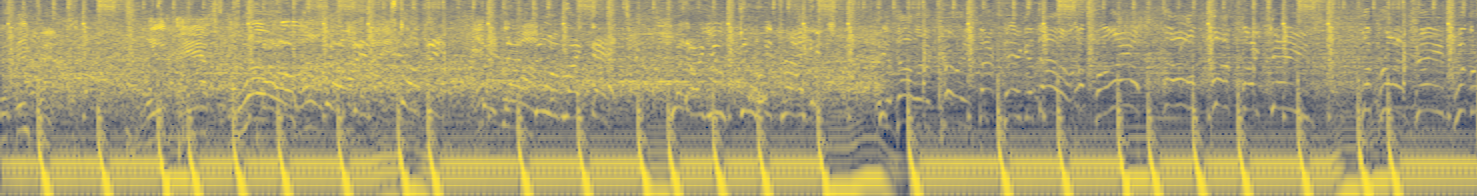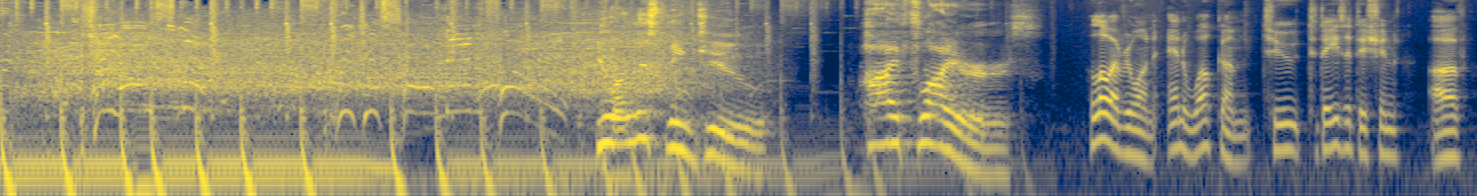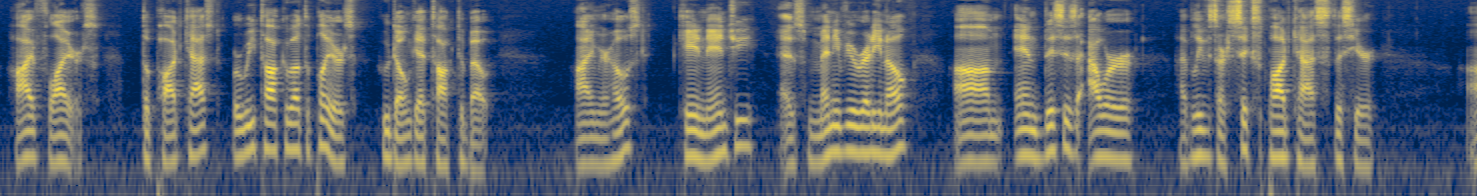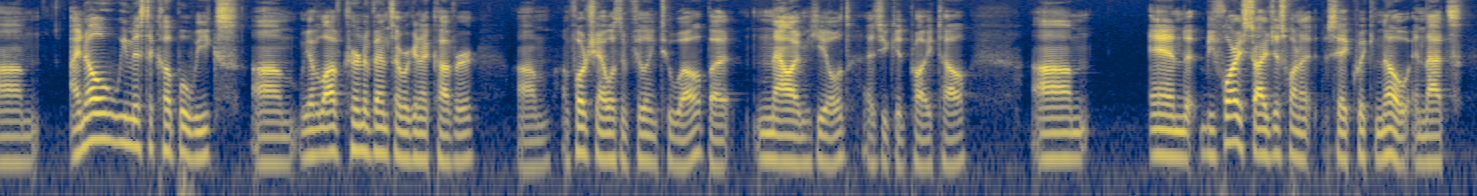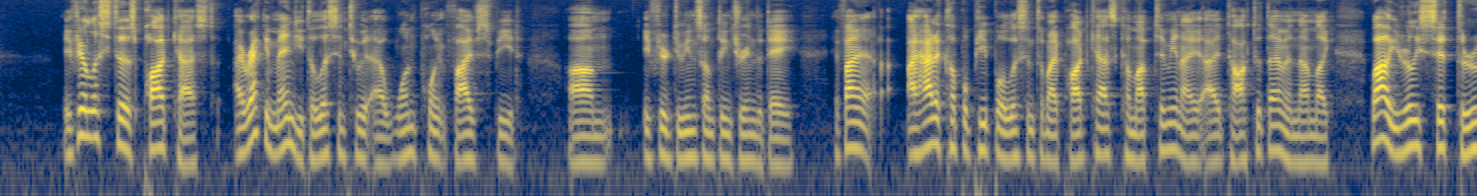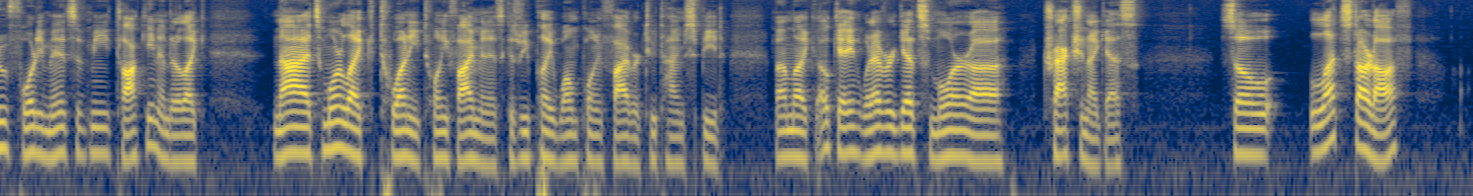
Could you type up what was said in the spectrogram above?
the defense. Lead pass. Stop it! Stop it! Do not do him like that! What are you doing? Iguodala to Curry, back to Iguodala, up for the layup. Oh, blocked by James. LeBron James with the. J.R. Smith! We just saw fly! You are listening to High Flyers. Hello, everyone, and welcome to today's edition of High Flyers, the podcast where we talk about the players who don't get talked about. I'm your host, Kaden Nanji, as many of you already know, um, and this is our, I believe it's our sixth podcast this year. Um, I know we missed a couple weeks. Um, we have a lot of current events that we're going to cover. Um, unfortunately, I wasn't feeling too well, but now I'm healed, as you could probably tell. Um, and before I start, I just want to say a quick note, and that's if you're listening to this podcast, I recommend you to listen to it at 1.5 speed. Um, if you're doing something during the day, if I I had a couple people listen to my podcast come up to me and I I talked with them and I'm like, wow, you really sit through 40 minutes of me talking, and they're like, nah, it's more like 20 25 minutes because we play 1.5 or two times speed. But I'm like, okay, whatever gets more uh, traction, I guess. So let's start off.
